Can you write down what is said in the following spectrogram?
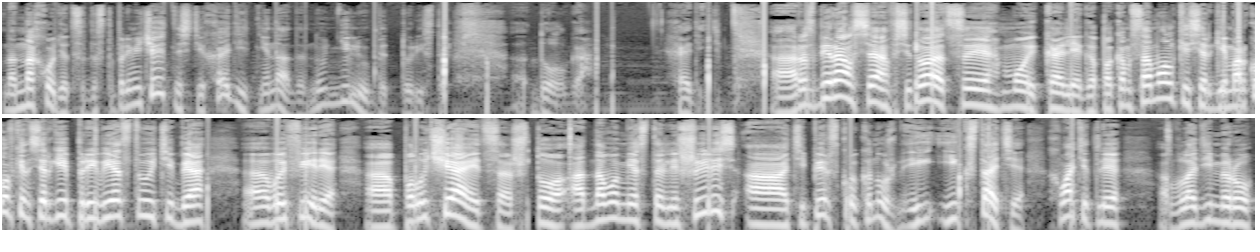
находятся достопримечательности, ходить не надо. Ну, не любят туристы э, долго ходить. А, разбирался в ситуации мой коллега по комсомолке Сергей Марковкин. Сергей, приветствую тебя э, в эфире. А, получается, что одного места лишились, а теперь сколько нужно? И, и кстати, хватит ли Владимиру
